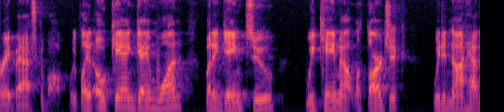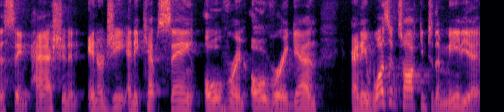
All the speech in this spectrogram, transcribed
great basketball. We played okay in game one, but in game two, we came out lethargic. We did not have the same passion and energy. And he kept saying over and over again, and he wasn't talking to the media.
